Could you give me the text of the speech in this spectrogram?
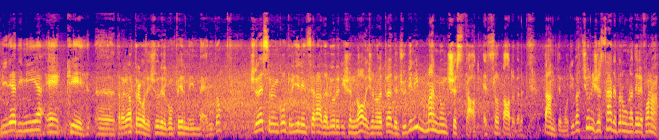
L'idea di mia è che eh, tra le altre cose ci sono delle conferme in merito ci deve essere un incontro ieri in serata alle ore 19, 19.30 e giù di lì, ma non c'è stato, è saltato per tante motivazioni, c'è stata però una telefonata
